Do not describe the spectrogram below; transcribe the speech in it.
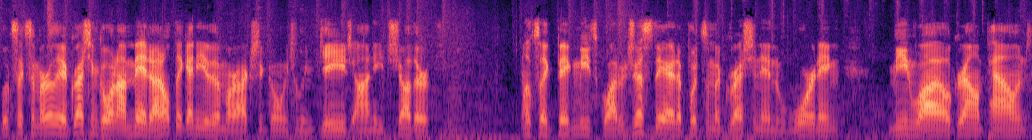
looks like some early aggression going on mid. I don't think any of them are actually going to engage on each other. Looks like Big Meat Squad are just there to put some aggression in warding. Meanwhile, Ground Pound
